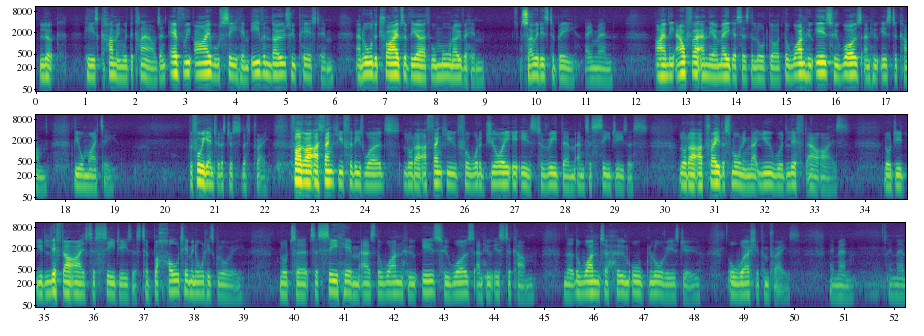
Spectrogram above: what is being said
Look, he is coming with the clouds, and every eye will see him, even those who pierced him, and all the tribes of the earth will mourn over him. So it is to be. Amen. I am the Alpha and the Omega, says the Lord God, the one who is, who was, and who is to come, the Almighty. Before we get into it, let's just let's pray. Father, I, I thank you for these words. Lord, I, I thank you for what a joy it is to read them and to see Jesus. Lord, I, I pray this morning that you would lift our eyes. Lord, you'd, you'd lift our eyes to see Jesus, to behold him in all his glory. Lord, to, to see him as the one who is, who was, and who is to come, the, the one to whom all glory is due, all worship and praise. Amen. Amen.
